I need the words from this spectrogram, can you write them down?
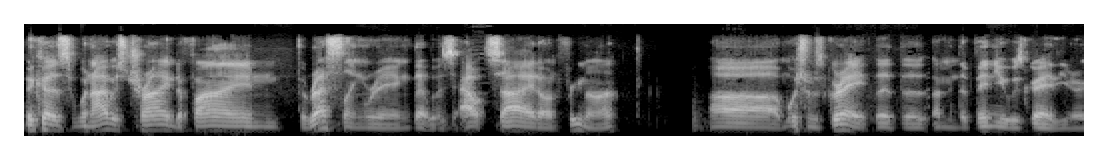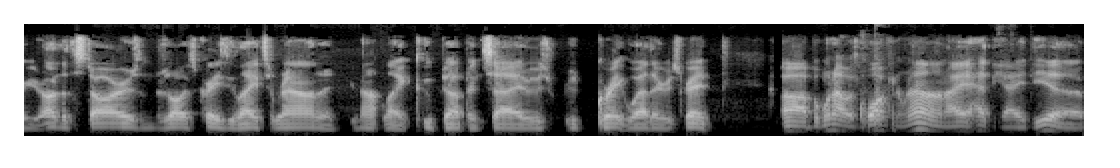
Because when I was trying to find the wrestling ring that was outside on Fremont, um, which was great. The, the I mean the venue was great. You know, you're under the stars and there's all these crazy lights around and you're not like cooped up inside. It was great weather. It was great. Uh, but when I was walking around, I had the idea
